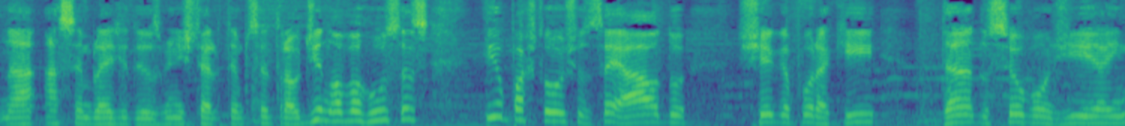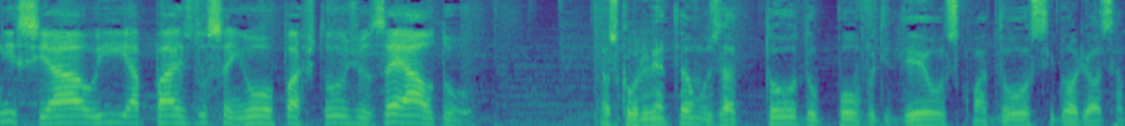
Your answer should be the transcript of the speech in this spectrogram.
na Assembleia de Deus Ministério Tempo Central de Nova Russas e o pastor José Aldo chega por aqui dando seu bom dia inicial e a paz do Senhor, pastor José Aldo. Nós cumprimentamos a todo o povo de Deus com a doce e gloriosa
